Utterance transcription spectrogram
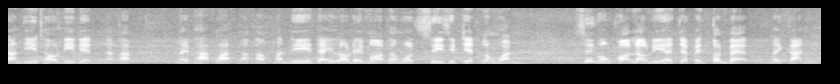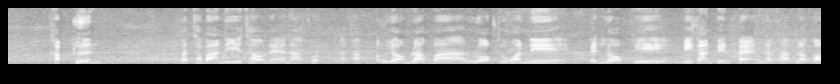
ด้านดิจิทัลดีเด่นนะครับในภาครัฐนะครับ วันนี้ได้เราได้มอบทั้งหมด 47 รางวัล ซึ่งองค์กรเหล่านี้จะเป็นต้นแบบในการขับเคลื่อนรัฐบาลดิจิทัลในอนาคตนะครับ ต้องยอมรับว่าโลกทุกวันนี้เป็นโลกที่มีการเปลี่ยนแปลงนะครับ แล้วก็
